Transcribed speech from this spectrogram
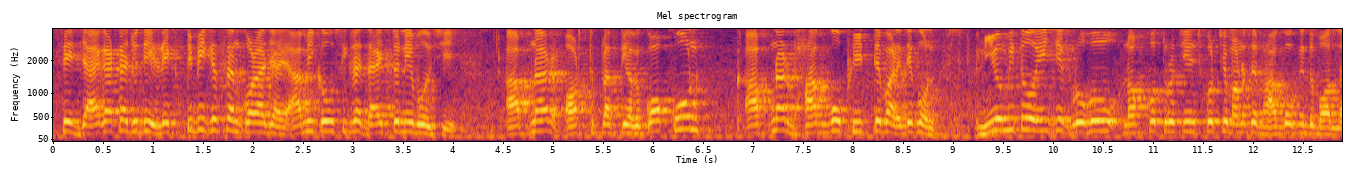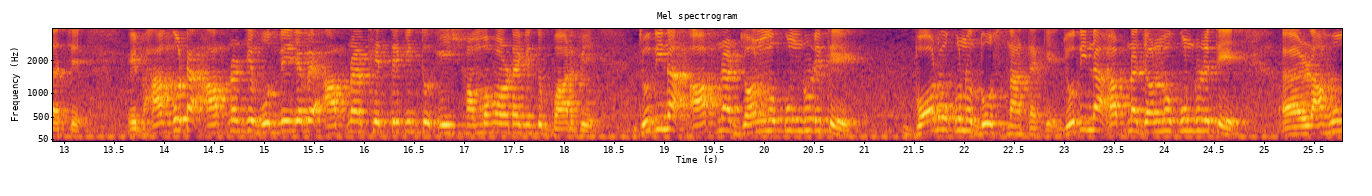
সেই জায়গাটা যদি রেকটিফিকেশান করা যায়, আমি কৌশিকরা দায়িত্ব নিয়ে বলছি, আপনার অর্থপ্রাপ্তি হবে। কখন আপনার ভাগ্য ফিরতে পারে? দেখুন, নিয়মিত এই যে গ্রহ নক্ষত্র চেঞ্জ করছে, মানুষের ভাগ্য কিন্তু বদলাচ্ছে। এই ভাগ্যটা আপনার যে বদলে যাবে, আপনার ক্ষেত্রে কিন্তু এই সম্ভাবনাটা কিন্তু বাড়বে। যদি না আপনার জন্মকুণ্ডলীতে বড় কোনো দোষ না থাকে। যদি না আপনার জন্মকুণ্ডলীতে রাহু,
